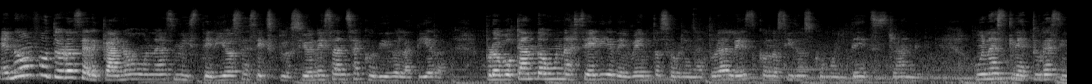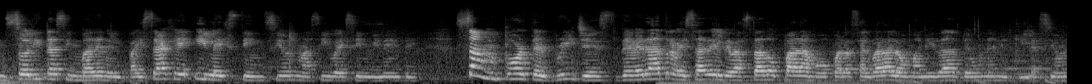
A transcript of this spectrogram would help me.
en un futuro cercano unas misteriosas explosiones han sacudido la Tierra, provocando una serie de eventos sobrenaturales conocidos como el Dead Stranding. Unas criaturas insólitas invaden el paisaje y la extinción masiva es inminente. Sam Porter Bridges deberá atravesar el devastado páramo para salvar a la humanidad de una aniquilación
